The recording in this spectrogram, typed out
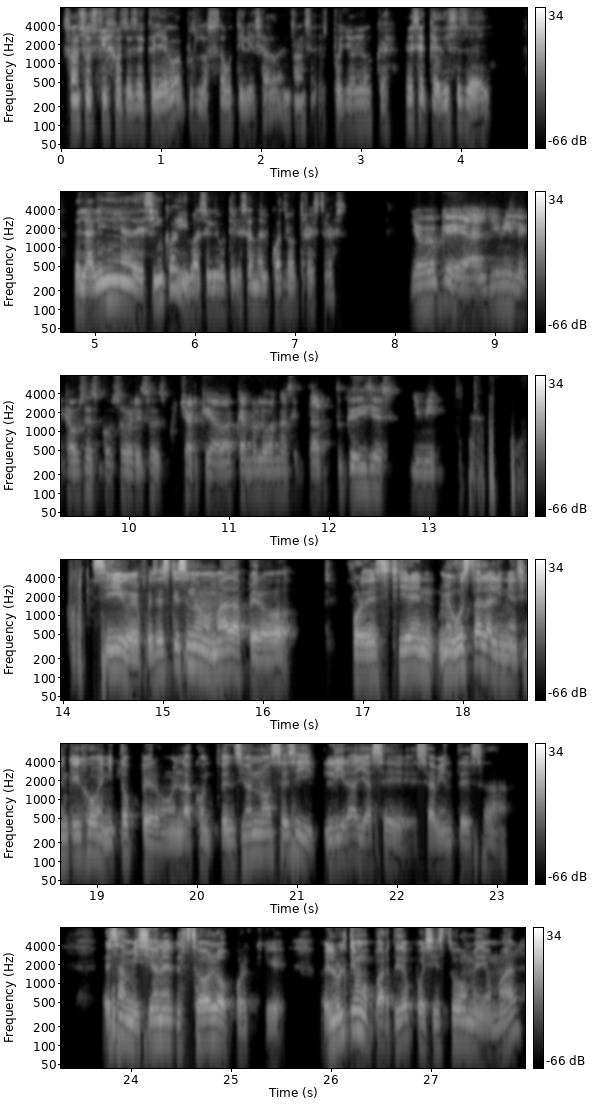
son sus fijos desde que llegó, pues los ha utilizado. Entonces, pues yo digo que ese que dices de, de la línea de 5 y va a seguir utilizando el 4-3-3. Yo veo que al Jimmy le causa escosor eso de escuchar que a Vaca no lo van a sentar. ¿Tú qué dices, Jimmy? Sí, güey, pues es que es una mamada, pero por decir, en- me gusta la alineación que dijo Benito, pero en la contención no sé si Lira ya se, se aviente esa, esa misión él solo, porque el último partido pues sí estuvo medio mal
